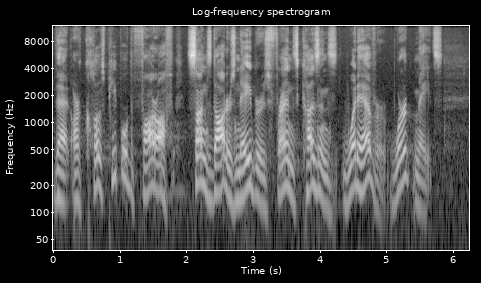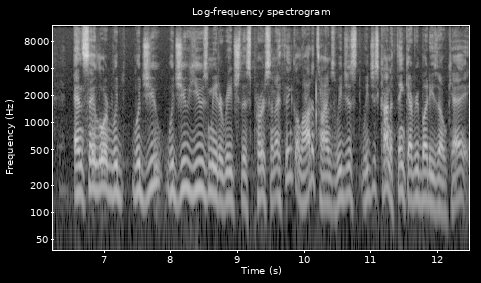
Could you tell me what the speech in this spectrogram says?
that are close, people far off, sons, daughters, neighbors, friends, cousins, whatever, workmates, and say, Lord, would, would, you, would you use me to reach this person? I think a lot of times we just, we just kind of think everybody's okay.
